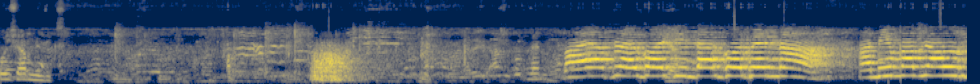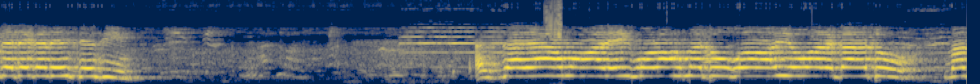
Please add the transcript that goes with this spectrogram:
ওই সামনে দেখছি ভাই, আপনার কোনো চিন্তা করবেন না। আমি মামলা হাউসকে এখানে এসেছি। আসসালামু আলাইকুম রহমতুল্লাহি ওয়া বারাকাতুহু। ইমাম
